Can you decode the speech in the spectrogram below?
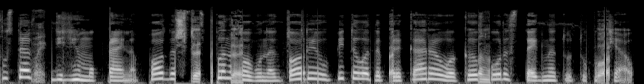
Поставя един му край на пода, спънала го нагоре и опитала да прекара лъка по разтегнатото му тяло.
